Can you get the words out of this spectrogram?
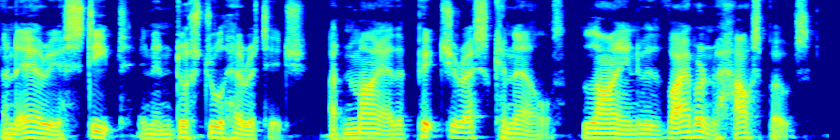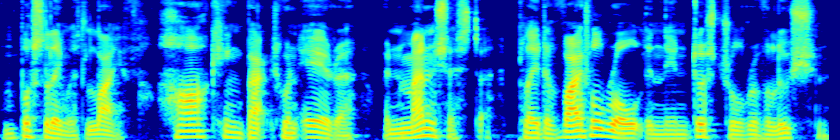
an area steeped in industrial heritage. Admire the picturesque canals, lined with vibrant houseboats and bustling with life, harking back to an era when Manchester played a vital role in the Industrial Revolution.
